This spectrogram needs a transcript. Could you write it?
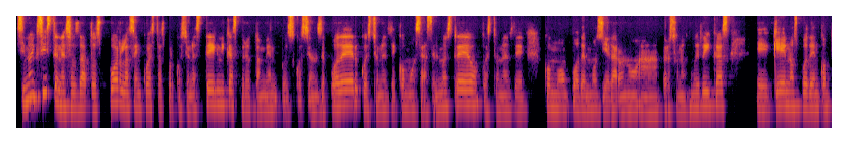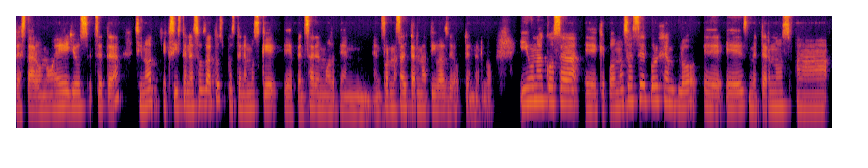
Si no existen esos datos por las encuestas, por cuestiones técnicas, pero también pues cuestiones de poder, cuestiones de cómo se hace el muestreo, cuestiones de cómo podemos llegar o no a personas muy ricas, eh, qué nos pueden contestar o no ellos, etcétera. Si no existen esos datos, pues tenemos que eh, pensar en, formas alternativas de obtenerlo. Y una cosa eh, que podemos hacer, por ejemplo, es meternos a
